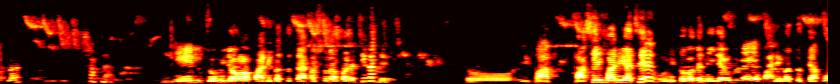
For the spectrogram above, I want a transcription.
আপনার স্বপ্না জমি জমা বাড়ি কত দেখাশোনা করে ঠিক আছে? তো এই পাশেই বাড়ি আছে উনি তোমাকে নিয়ে যাবে বাড়ি কত দেখো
